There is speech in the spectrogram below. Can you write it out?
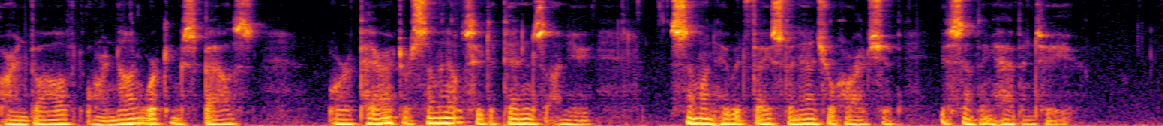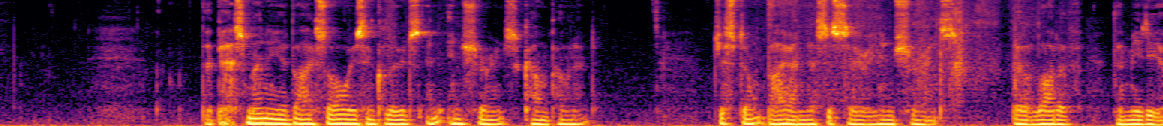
are involved or a non-working spouse or a parent or someone else who depends on you, someone who would face financial hardship if something happened to you. The best money advice always includes an insurance component. Just don't buy unnecessary insurance that a lot of the media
